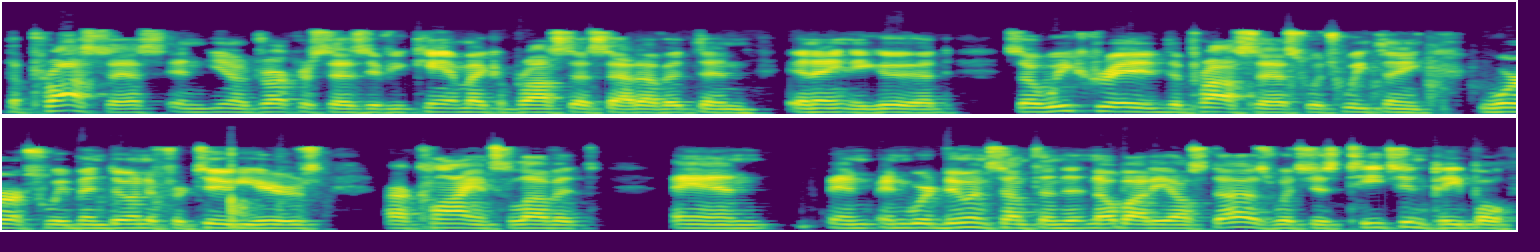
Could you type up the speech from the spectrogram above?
the process. And you know drucker says if you can't make a process out of it then it ain't any good. So we created the process which we think works. We've been doing it for two years. Our clients love it. And and and we're doing something that nobody else does which is teaching people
